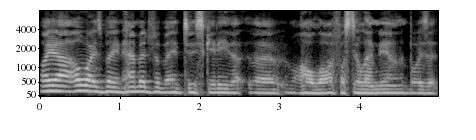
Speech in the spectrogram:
I uh, always been hammered for being too skitty the, the, my whole life. I still am now. The boys at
